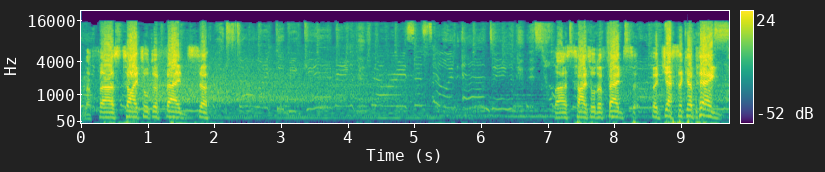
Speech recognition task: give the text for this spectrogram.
and the first title defense. Uh, first title defense for Jessica Pink.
